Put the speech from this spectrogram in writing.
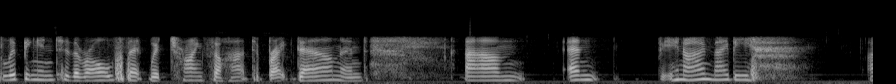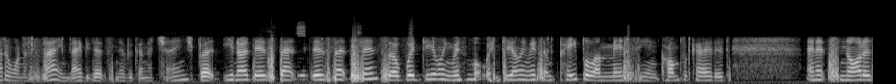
slipping into the roles that we're trying so hard to break down, and um, and you know maybe. I don't want to say maybe that's never going to change, but you know, there's that there's that sense of we're dealing with what we're dealing with, and people are messy and complicated, and it's not as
